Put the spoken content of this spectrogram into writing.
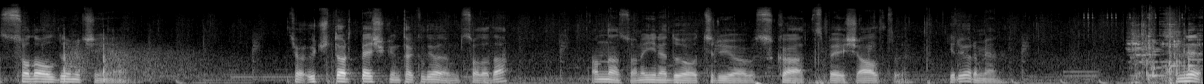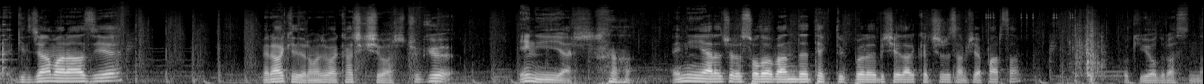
Solo olduğum için yani. Şöyle 3 4 5 gün takılıyorum soloda. Ondan sonra yine duo, trio, squat, 5 6 giriyorum yani. Şimdi gideceğim araziye merak ediyorum acaba kaç kişi var. Çünkü en iyi yer. en iyi yerde şöyle solo ben de tek tük böyle bir şeyler kaçırırsam şey yaparsam çok iyi olur aslında.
